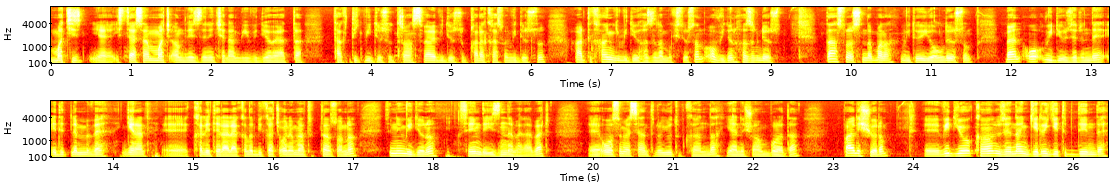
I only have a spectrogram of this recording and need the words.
maç iz, yani istersen maç analizlerini içeren bir video veyahut da taktik videosu, transfer videosu, para kasma videosu artık hangi videoyu hazırlamak istiyorsan o videonu hazırlıyorsun. Daha sonrasında bana videoyu yolluyorsun. Ben o video üzerinde editleme ve genel e, kaliteyle alakalı birkaç oynama yaptıktan sonra senin videonu senin de izinle beraber e, OSM Central YouTube kanalında yani şu an burada paylaşıyorum. E, video kanal üzerinden geri getirdiğinde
